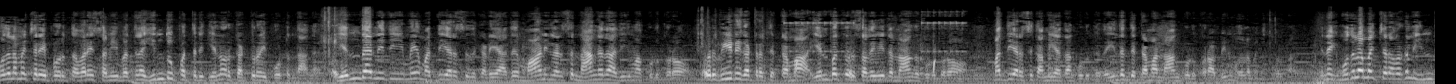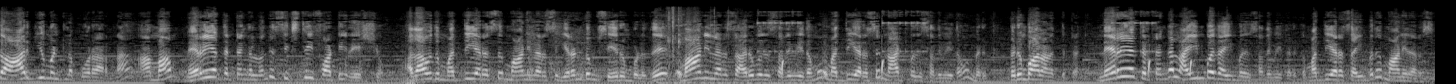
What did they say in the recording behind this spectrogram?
முதலமைச்சரை பொறுத்தவரை சமீபத்தில் இந்து பத்திரிகையில ஒரு கட்டுரை போட்டிருந்தாங்க. எந்த நிதியுமே மத்திய அரசு கிடையாது. மாநில அரசு நாங்க தான் அதிகமா கொடுக்கறோம். ஒரு வீடு கட்டுற திட்டமா எண்பத்தொரு சதவீதம் நாங்க கொடுக்கறோம். மத்திய அரசு கம்மியா தான் கொடுக்குது. இந்த திட்டமா நாங்க கொடுக்கறோம் அப்படின்னு முதலமைச்சர் சொல்றாங்க இன்னைக்கு முதலமைச்சர் அவர்கள் இந்த ஆர்கியூமெண்ட்ல போறாருன்னா ஆமாம் நிறைய திட்டங்கள் வந்து சிக்ஸ்டி ஃபார்ட்டி ரேஷியோ அதாவது மத்திய அரசு மாநில அரசு இரண்டும் சேரும் பொழுது மாநில அரசு அறுபது சதவீதமும் மத்திய அரசு நாற்பது சதவீதமும் இருக்கு. பெரும்பாலான திட்டங்கள். நிறைய திட்டங்கள் ஐம்பது ஐம்பது சதவீதம் இருக்கு. மத்திய அரசு ஐம்பது மாநில அரசு.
